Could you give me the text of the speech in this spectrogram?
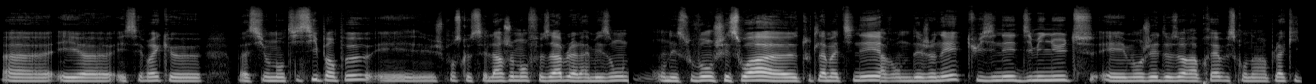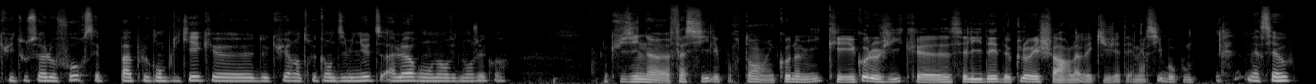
et, et c'est vrai que bah, si on anticipe un peu, et je pense que c'est largement faisable à la maison, on est souvent chez soi euh, toute la matinée avant de déjeuner. Cuisiner 10 minutes et manger 2 heures après parce qu'on a un plat qui cuit tout seul au four, c'est pas plus compliqué que de cuire un truc en 10 minutes à l'heure où on a envie de manger quoi. Une cuisine euh, facile et pourtant économique et écologique, euh, c'est l'idée de Chloé Charles avec qui j'étais. Merci beaucoup. Merci à vous.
